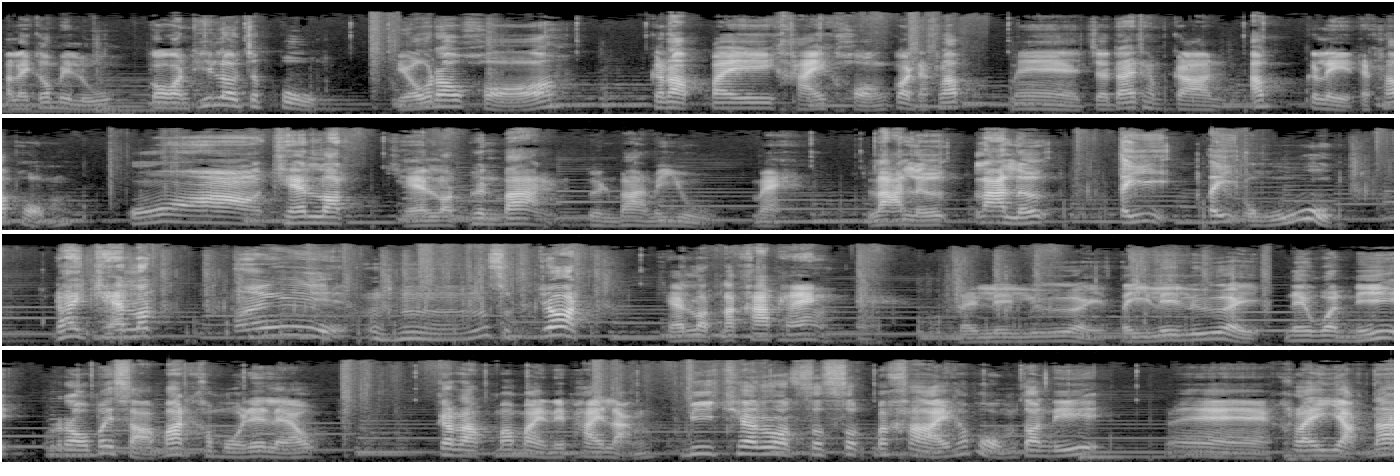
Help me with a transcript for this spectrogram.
อะไรก็ไม่รู้ ก่อนที่เราจะปลูก เดี๋ยวเราขอกลับไปขายของก่อนนะครับ แม่จะได้ทำการอัปเกรดนะครับผมว้าแครอทแครอทเพื่อนบ้านเพื่อนบ้านไม่อยู่แม่ ล่าเลิกล่าเลิกตีตีโอ้ได้แครอทเอ้ยอื้อหือสุดยอด แครอทราคาแพง ได้เรื่อยๆ ตีเรื่อยๆ ในวันนี้เราไม่สามารถขโมยได้แล้ว กลับมาใหม่ในภายหลัง มีแครอทสดๆมาขายครับผมตอนนี้แหมใครอยากได้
